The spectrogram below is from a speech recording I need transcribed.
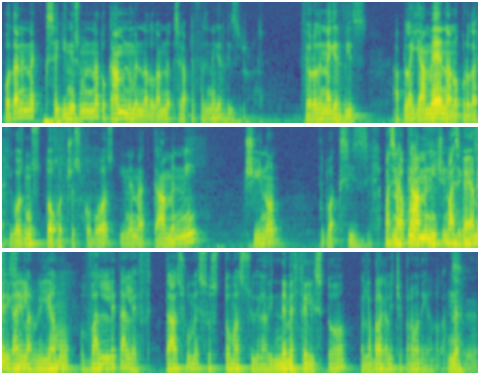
Όταν είναι να ξεκινήσουμε να το κάνουμε, να το κάνουμε, σε κάποια φάση να κερδίζεις κιόλας. Θεωρώ ότι είναι να κερδίζεις. Απλά για μένα ο πρωταρχικός μου στόχος και σκοπός είναι να κάνει τσίνον που του αξίζει. Βασικά, να που, κάνει τσίνον βασικά που οι του αξίζει. Αμερικάνοι λαλούν, Ηλία μου, βάλε τα λεφτά σου μες στο στόμα σου. Δηλαδή, ναι μες θέλεις το, αλλά πρέπει να κάνεις και πράγματα για να το κάνεις. Ναι.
